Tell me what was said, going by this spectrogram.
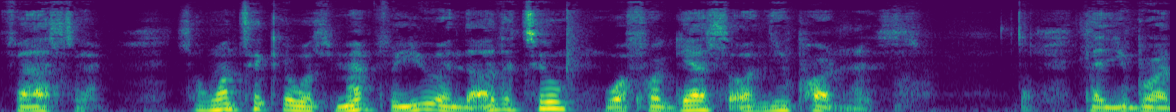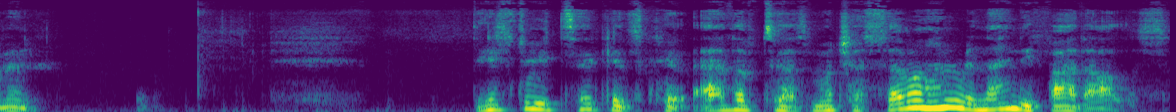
faster. So one ticket was meant for you, and the other two were for guests or new partners that you brought in. These three tickets could add up to as much as seven hundred ninety-five dollars,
